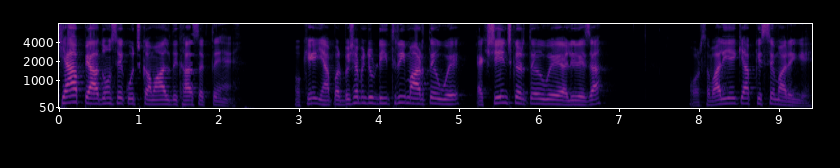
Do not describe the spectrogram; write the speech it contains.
क्या प्यादों से कुछ कमाल दिखा सकते हैं? ओके यहाँ पर बिशप इंटू डी थ्री मारते हुए एक्सचेंज करते हुए अली रेजा। और सवाल ये है कि आप किससे मारेंगे?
